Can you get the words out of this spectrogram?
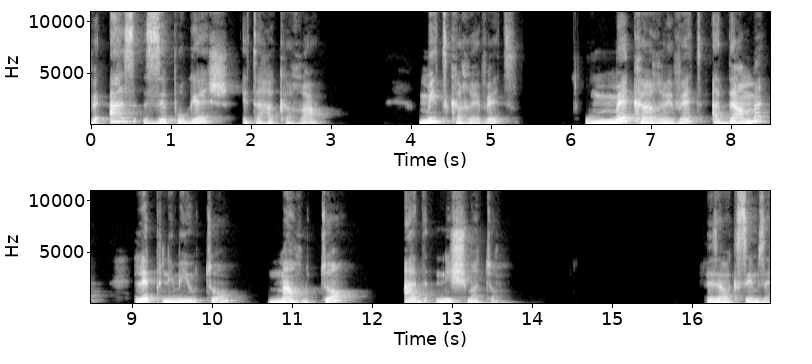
ואז זה פוגש את ההכרה, מתקרבת ומקרבת אדם לפנימיותו, מהותו עד נשמתו. איזה מקסים זה.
